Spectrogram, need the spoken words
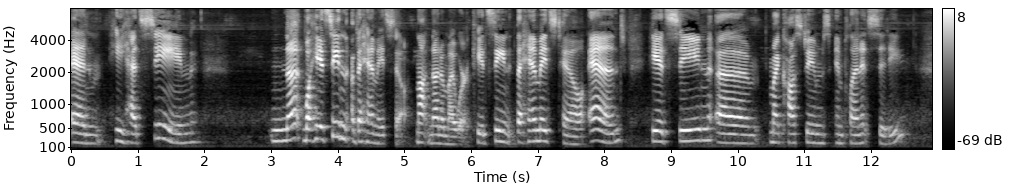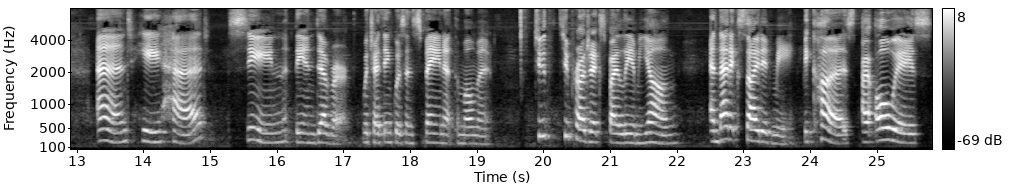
And he had seen not well, he had seen The Handmaid's Tale, not none of my work. He had seen The Handmaid's Tale, and he had seen um, my costumes in Planet City, and he had seen The Endeavor, which I think was in Spain at the moment. Two, two projects by Liam Young, and that excited me because I always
